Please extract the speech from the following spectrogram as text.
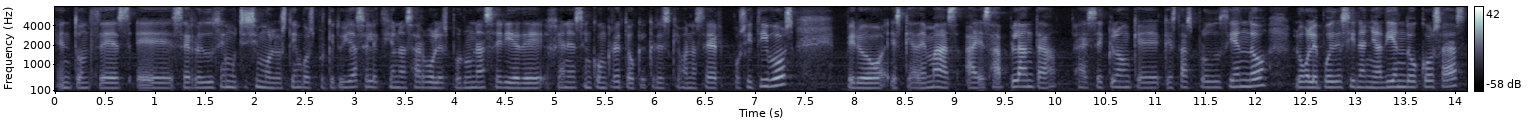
Entonces eh, se reducen muchísimo los tiempos porque tú ya seleccionas árboles por una serie de genes en concreto que crees que van a ser positivos, pero es que además a esa planta, a ese clon que, estás produciendo, luego le puedes ir añadiendo cosas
